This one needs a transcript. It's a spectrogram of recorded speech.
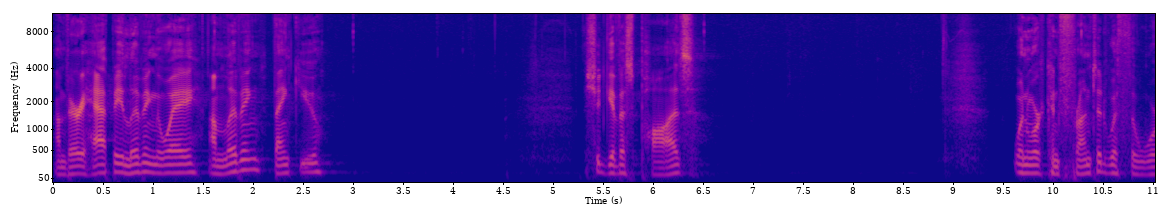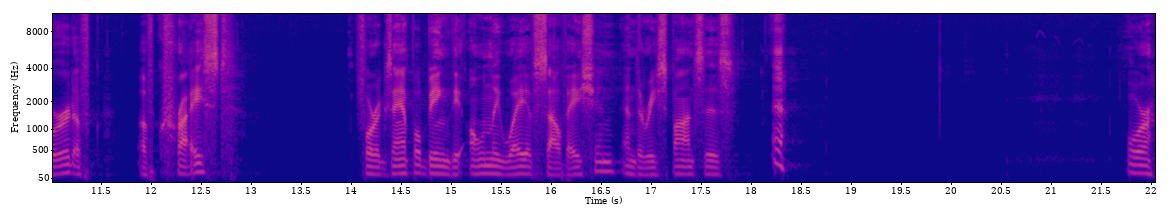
I'm very happy living the way I'm living. Thank you. It should give us pause. When we're confronted with the word of, of Christ, for example, being the only way of salvation, and the response is, eh. Or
